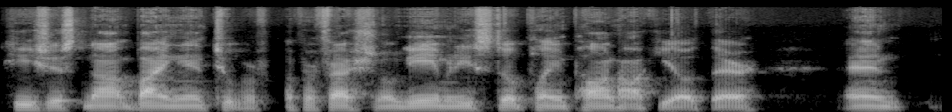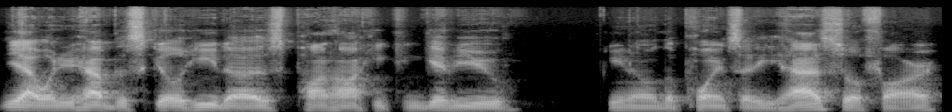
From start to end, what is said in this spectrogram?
he's just not buying into a professional game, and he's still playing pond hockey out there. And yeah, when you have the skill he does, pond hockey can give you, you know, the points that he has so far.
